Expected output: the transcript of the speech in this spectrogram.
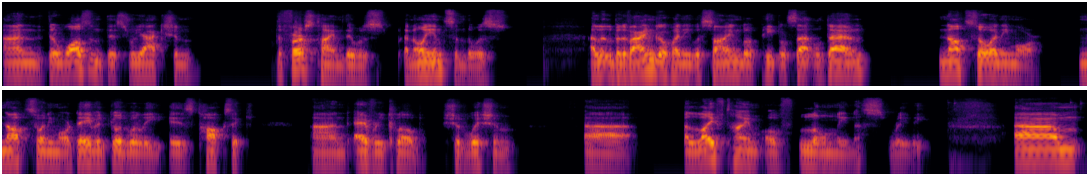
and there wasn't this reaction. The first time there was annoyance and there was a little bit of anger when he was signed, but people settled down. Not so anymore. Not so anymore. David Goodwillie is toxic, and every club should wish him uh, a lifetime of loneliness, really. Um,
